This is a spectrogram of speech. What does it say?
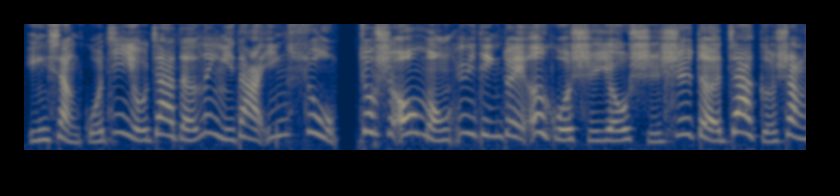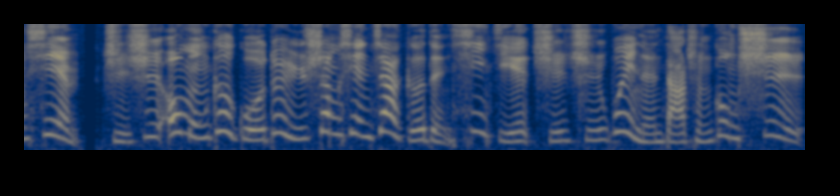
影响国际油价的另一大因素，就是欧盟预定对俄国石油实施的价格上限。只是欧盟各国对于上限价格等细节迟迟未能达成共识。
